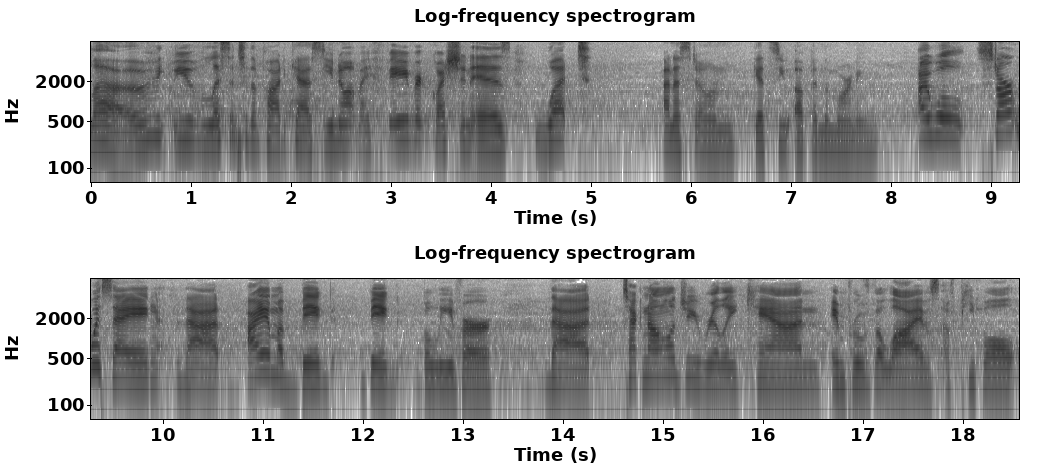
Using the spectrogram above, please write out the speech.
love, you've listened to the podcast. You know what my favorite question is? What, Anna Stone, gets you up in the morning? I will start with saying that I am a big, big believer that technology really can improve the lives of people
